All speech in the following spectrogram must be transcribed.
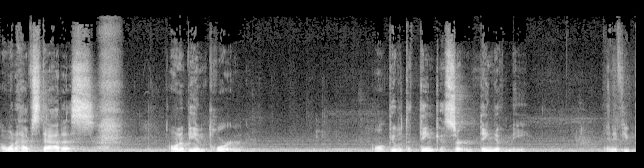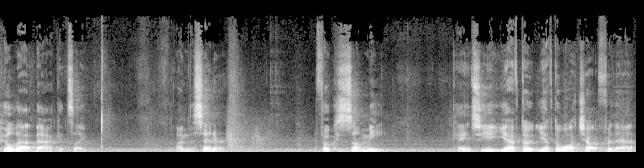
I want to have status. I want to be important. I want people to think a certain thing of me. And if you peel that back, it's like I'm the center. The focus is on me. Okay, and so you, you have to you have to watch out for that.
